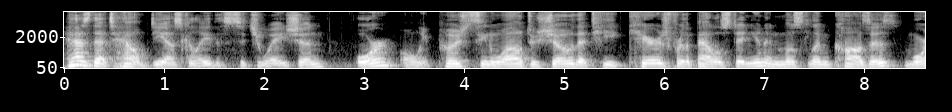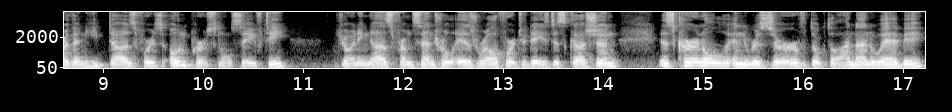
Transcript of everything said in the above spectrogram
Has that helped de escalate the situation? or only pushed Sinwar to show that he cares for the Palestinian and Muslim causes more than he does for his own personal safety. Joining us from Central Israel for today's discussion is Colonel in Reserve Dr. Anan Wehbe,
